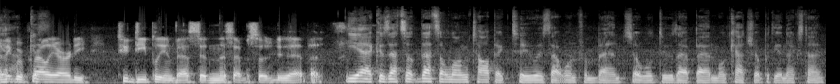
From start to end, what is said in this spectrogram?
I think we're probably already too deeply invested in this episode to do that. But Yeah, because that's a that's a long topic too. Is that one from Ben? So we'll do that, Ben. We'll catch up with you next time.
